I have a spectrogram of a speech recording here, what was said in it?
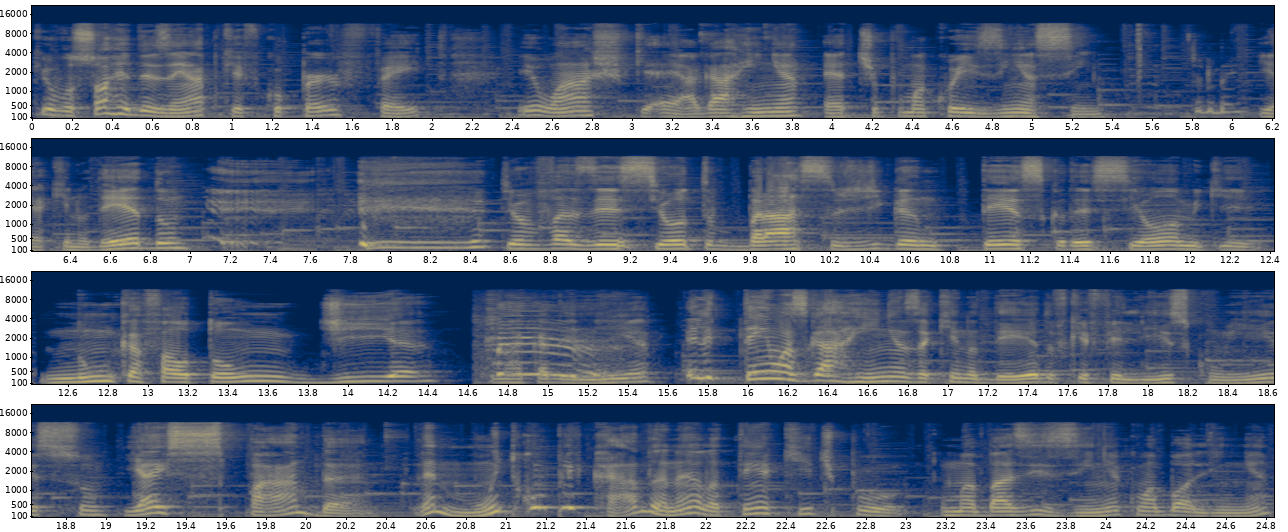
Que eu vou só redesenhar porque ficou perfeito. Eu acho que... É, a garrinha é tipo uma coisinha assim. Tudo bem. E aqui no dedo... Deixa eu fazer esse outro braço gigantesco desse homem que nunca faltou um dia na academia. Ele tem umas garrinhas aqui no dedo, fiquei feliz com isso. E a espada, é muito complicada, né? Ela tem aqui, tipo, uma basezinha com uma bolinha.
